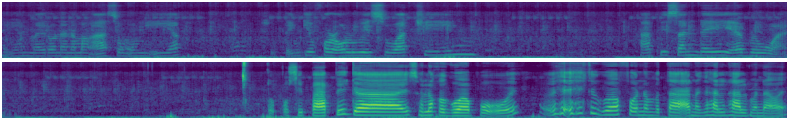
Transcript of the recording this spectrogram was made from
Ayan, mayroon na namang asong umiiyak. So, thank you for always watching. Happy Sunday everyone. Ito po si Papi guys. Wala kagwapo oy. kagwapo na bataan. Naghalhal man na oy.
